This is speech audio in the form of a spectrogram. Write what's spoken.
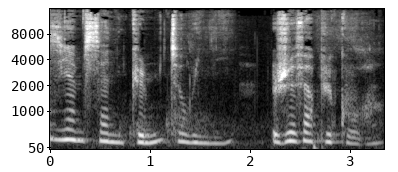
Troisième scène culte, Winnie, je vais faire plus court. hein.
